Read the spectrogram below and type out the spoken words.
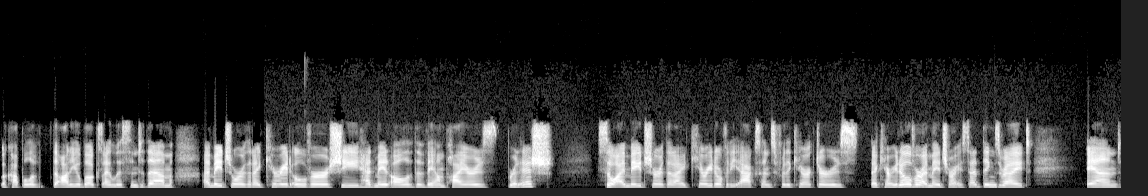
a couple of the audiobooks. I listened to them. I made sure that I carried over. She had made all of the vampires British. So I made sure that I carried over the accents for the characters that carried over. I made sure I said things right. And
